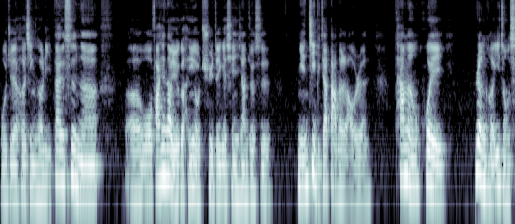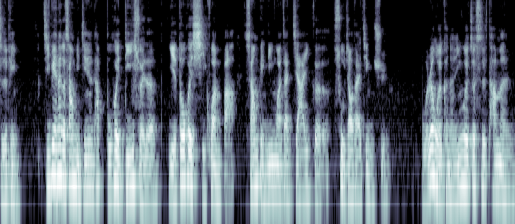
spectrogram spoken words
我觉得合情合理。但是呢，呃，我发现到有一个很有趣的一个现象，就是年纪比较大的老人，他们会任何一种食品。即便那个商品今天它不会滴水的，也都会习惯把商品另外再加一个塑胶袋进去。我认为可能因为这是他们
